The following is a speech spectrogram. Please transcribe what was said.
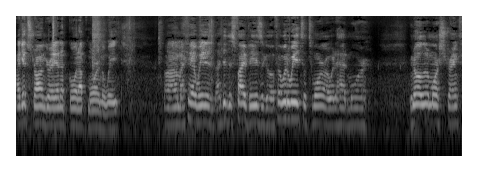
I get stronger. I end up going up more in the weight. Um, I think I waited, I did this five days ago. If I would have waited till tomorrow, I would have had more, you know, a little more strength.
